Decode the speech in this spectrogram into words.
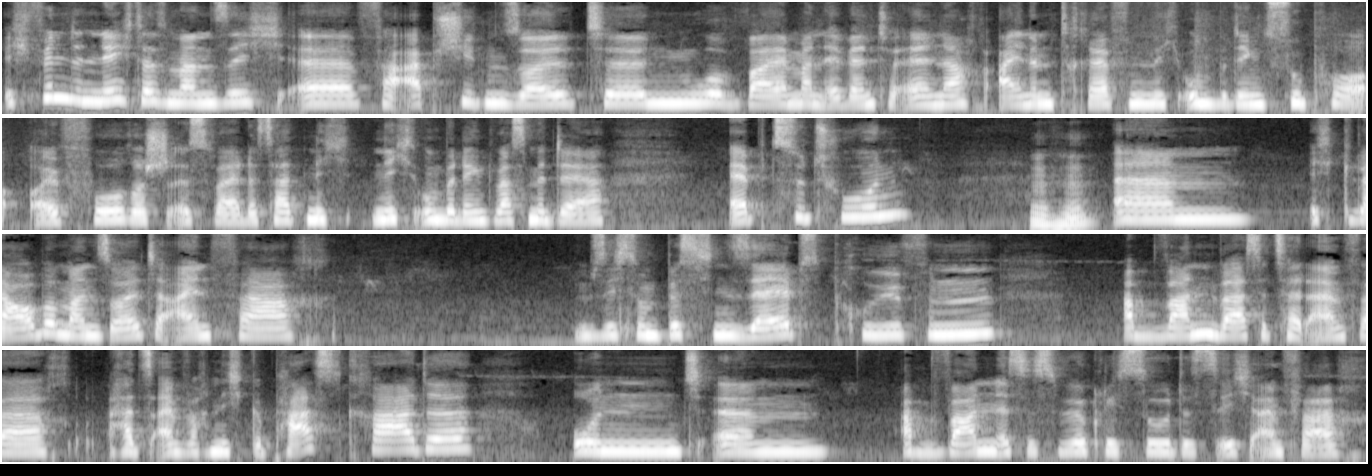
Ich finde nicht, dass man sich äh, verabschieden sollte, nur weil man eventuell nach einem Treffen nicht unbedingt super euphorisch ist, weil das hat nicht, nicht unbedingt was mit der App zu tun. Ähm, ich glaube, man sollte einfach sich so ein bisschen selbst prüfen, ab wann war es jetzt halt einfach, hat es einfach nicht gepasst gerade und ähm, ab wann ist es wirklich so, dass ich einfach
